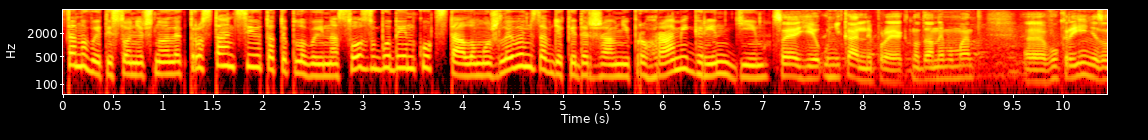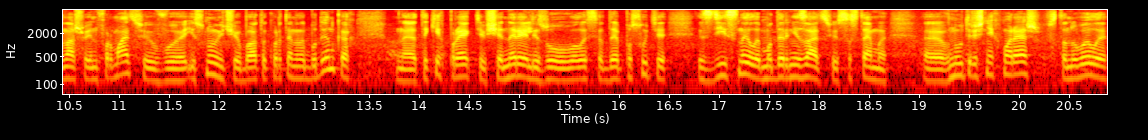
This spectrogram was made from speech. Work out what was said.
Встановити сонячну електростанцію та тепловий насос в будинку стало можливим завдяки державній програмі Green Дім. Це є унікальний проєкт на даний момент Е, в Україні. За нашою інформацією, в існуючих багатоквартирних будинках е, таких проєктів ще не реалізовувалося, де по суті здійснили модернізацію системи е, внутрішніх мереж, встановили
